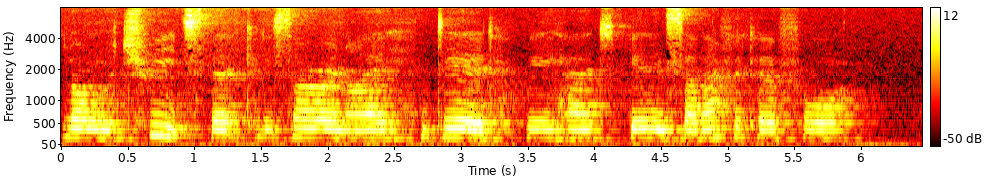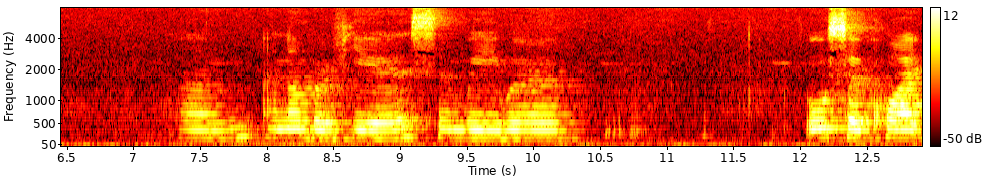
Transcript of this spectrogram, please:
long retreats that Kittisaro and I did, we had been in South Africa for um, a number of years, and we were also quite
